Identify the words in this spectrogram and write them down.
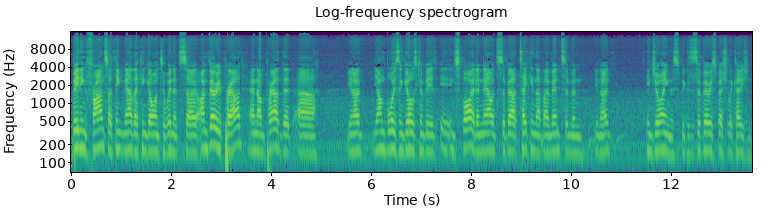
beating France. I think now they can go on to win it. So I'm very proud, and I'm proud that. Uh, you know, young boys and girls can be inspired, and now it's about taking that momentum and, you know, enjoying this because it's a very special occasion.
